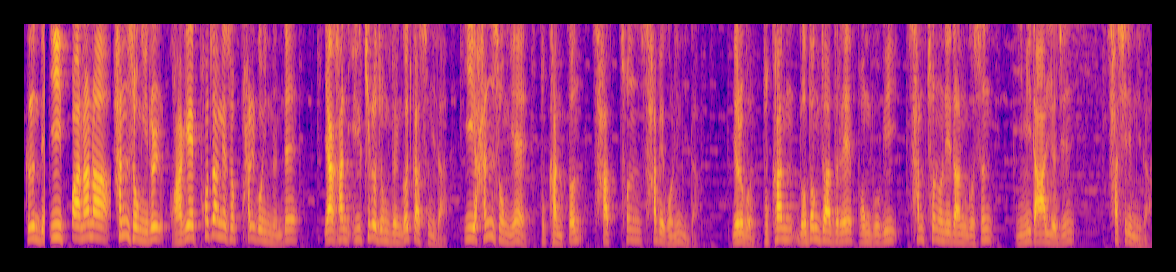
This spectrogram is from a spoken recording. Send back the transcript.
그런데 이 바나나 한 송이를 과게 포장해서 팔고 있는데 약 한 1kg 정도인 것 같습니다. 이 한 송이에 북한 돈 4,400원입니다. 여러분, 북한 노동자들의 봉급이 3,000원이라는 것은 이미 다 알려진 사실입니다.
